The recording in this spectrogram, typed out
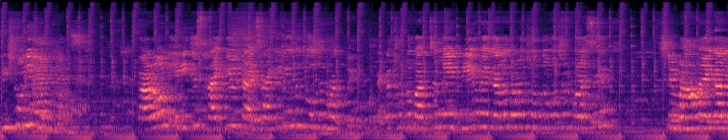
ভীষণই কারণ এই যে সাইকেলটা কিন্তু চলতে থাকবে। একটা ছোট বাচ্চা মেয়ে বিয়ে হয়ে গেল, ধরো চোদ্দ বছর বয়সে, সে মা হয়ে গেল।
